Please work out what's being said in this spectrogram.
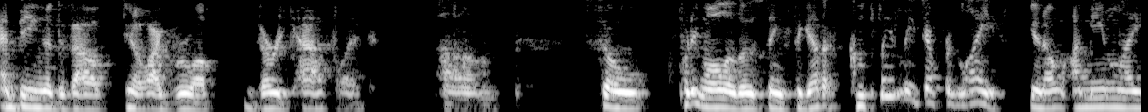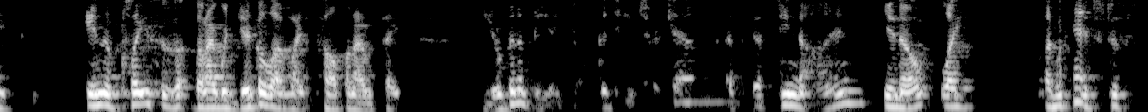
and being a devout, you know, I grew up very Catholic. Um, so putting all of those things together, completely different life. You know, I mean, like in the places that I would giggle at myself and I would say, You're going to be a yoga teacher, Kev, at 59? You know, like I mean, it's just.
